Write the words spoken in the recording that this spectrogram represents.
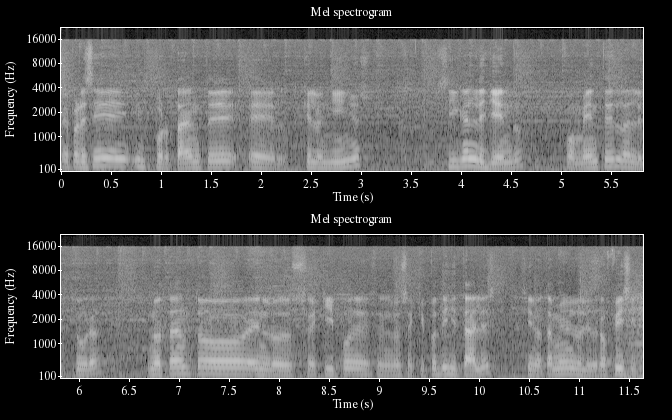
Me parece importante que los niños sigan leyendo, fomenten la lectura, no tanto en los equipos, en los equipos digitales, sino también en los libros físicos.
